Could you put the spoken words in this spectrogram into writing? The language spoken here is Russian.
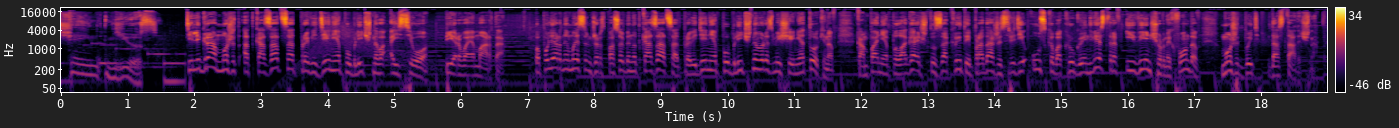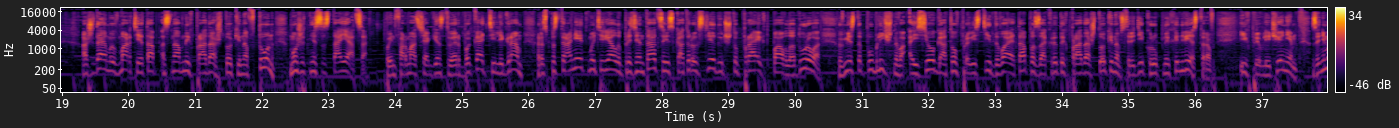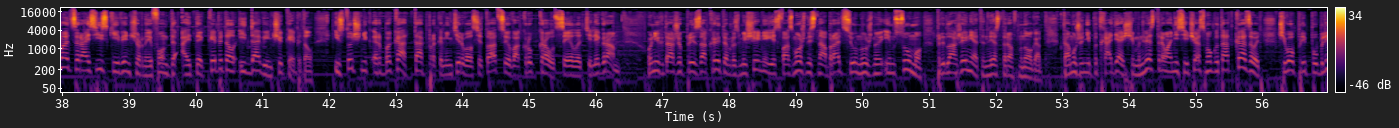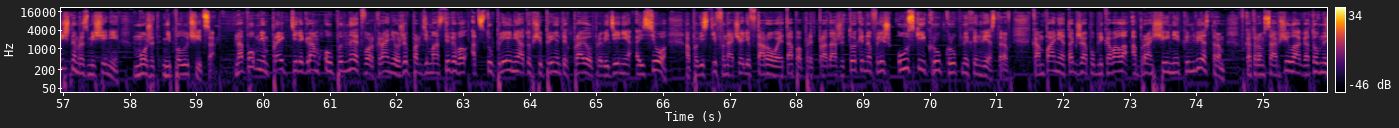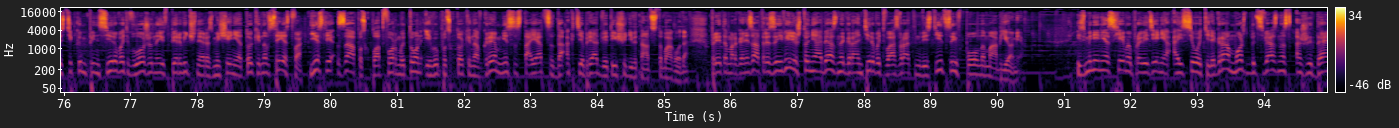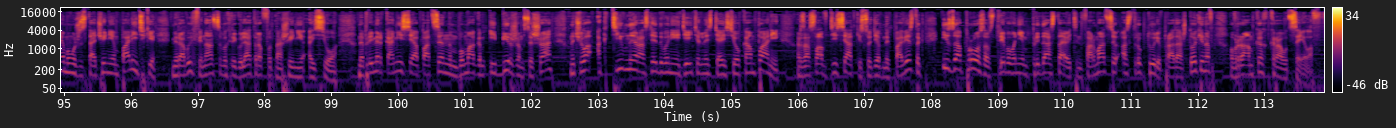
Chain News. Telegram может отказаться от проведения публичного ICO 1 марта. Популярный мессенджер способен отказаться от проведения публичного размещения токенов. Компания полагает, что закрытой продажи среди узкого круга инвесторов и венчурных фондов может быть достаточно. Ожидаемый в марте этап основных продаж токенов ТОН может не состояться. По информации агентства РБК, Telegram распространяет материалы презентации, из которых следует, что проект Павла Дурова вместо публичного ICO готов провести два этапа закрытых продаж токенов среди крупных инвесторов. Их привлечением занимаются российские венчурные фонды iTech Capital и DaVinci Capital. Источник РБК так прокомментировал ситуацию вокруг краудсейла Telegram. У них даже при закрытом размещении есть возможность набрать всю нужную им сумму. Предложений от инвесторов много. К тому же неподходящим инвесторам они сейчас могут отказывать, чего при публичном размещении может не получиться. Напомним, проект Telegram Open Network ранее уже продемонстрировал отступление от общепринятых правил проведения ICO, оповестив о начале второго этапа предпродажи токенов лишь узкий круг крупных инвесторов. Компания также опубликовала обращение к инвесторам, в котором сообщила о готовности компенсировать компенсировать вложенные в первичное размещение токенов средства, если запуск платформы ТОН и выпуск токенов ГРЭМ не состоятся до октября 2019 года. При этом организаторы заявили, что не обязаны гарантировать возврат инвестиций в полном объеме. Изменение схемы проведения ICO Telegram может быть связано с ожидаемым ужесточением политики мировых финансовых регуляторов в отношении ICO. Например, комиссия по ценным бумагам и биржам США начала активное расследование деятельности ICO-компаний, разослав десятки судебных повесток и запросов с требованием предоставить информацию о структуре продаж токенов в рамках краудсейлов.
